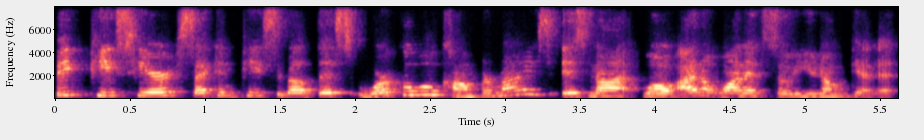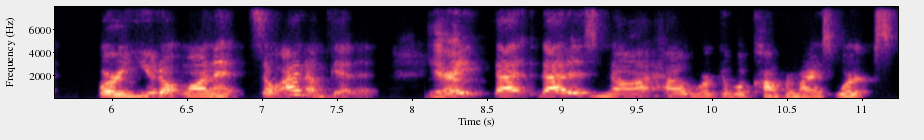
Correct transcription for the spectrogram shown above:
big piece here, second piece about this workable compromise is not, well, I don't want it, so you don't get it, or you don't want it, so I don't get it. Yeah. Right. That that is not how workable compromise works.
